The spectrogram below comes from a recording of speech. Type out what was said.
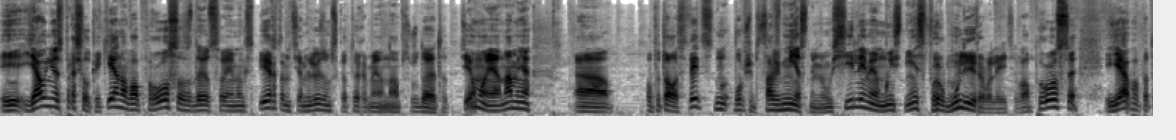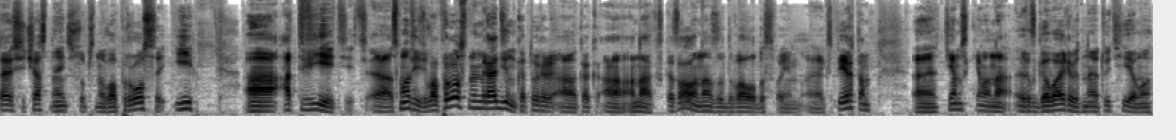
и я у нее спросил, какие она вопросы задает своим экспертам, тем людям, с которыми она обсуждает эту тему, и она мне а, попыталась ответить, ну, в общем, совместными усилиями мы с ней сформулировали эти вопросы, и я попытаюсь сейчас на эти, собственно, вопросы и а, ответить. А, смотрите, вопрос номер один, который, а, как а, она сказала, она задавала бы своим э, экспертам, а, тем, с кем она разговаривает на эту тему.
